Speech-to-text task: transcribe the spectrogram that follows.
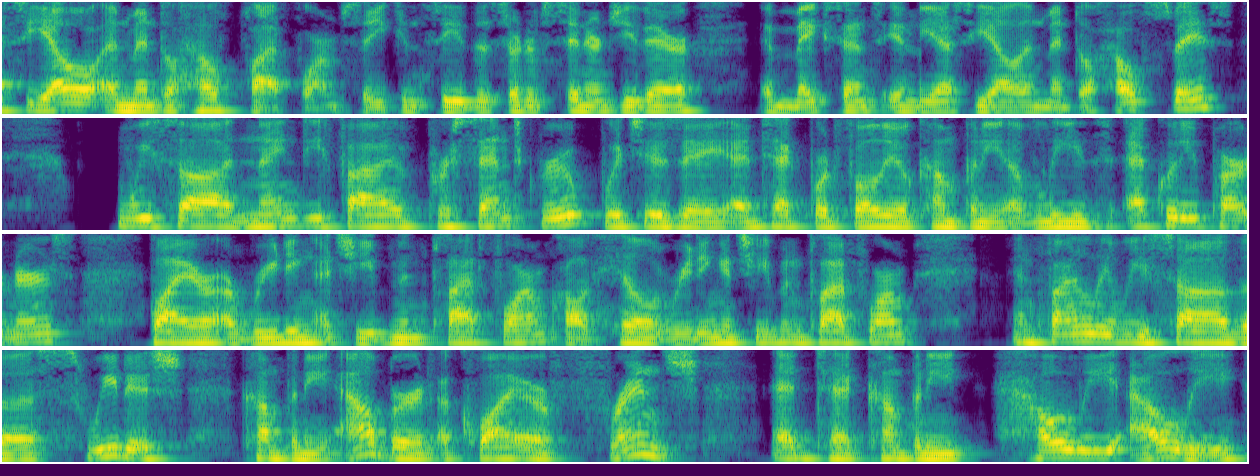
SEL and mental health platform. So you can see the sort of synergy there. It makes sense in the SEL and mental health space. We saw 95% Group, which is a edtech portfolio company of Leeds Equity Partners, acquire a reading achievement platform called Hill Reading Achievement Platform. And finally, we saw the Swedish company Albert acquire French edtech company Holy Owly,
